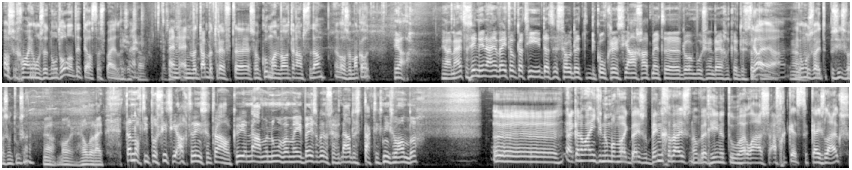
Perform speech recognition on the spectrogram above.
als ze gewoon jongens uit Noord-Holland in Telstar spelen. Is ook En- zo. Is ook En, en wat dat betreft, eh, zo'n Koeman woont in Amsterdam. Dat was zo makkelijk. Ja. Ja, en hij heeft er zin in. Hij weet ook dat, hij, dat, is zo, dat de concurrentie aangaat met eh Doornboes en dergelijke. Dus dat, Ja, ja, jongens weten precies waar ze aan toe zijn. Ja, mooi, helderheid. Dan nog die positie achterin centraal. Kun je namen noemen waarmee je bezig bent? Of zeg je, nou, dat is tactisch niet zo handig. Eh, ja, ik kan er wel eentje noemen waar ik bezig ben geweest. En op weg hier naartoe helaas afgeketst. Kees Luiks.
